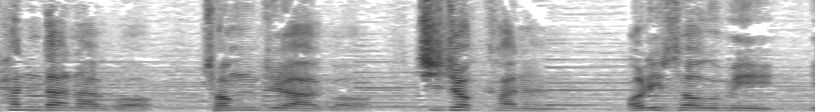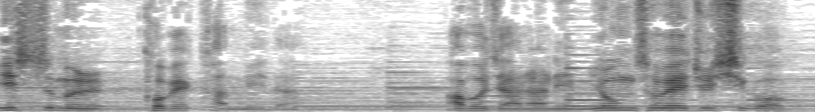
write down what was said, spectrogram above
판단하고 정죄하고 지적하는 어리석음이 있음을 고백합니다. 아버지 하나님 용서해 주시고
